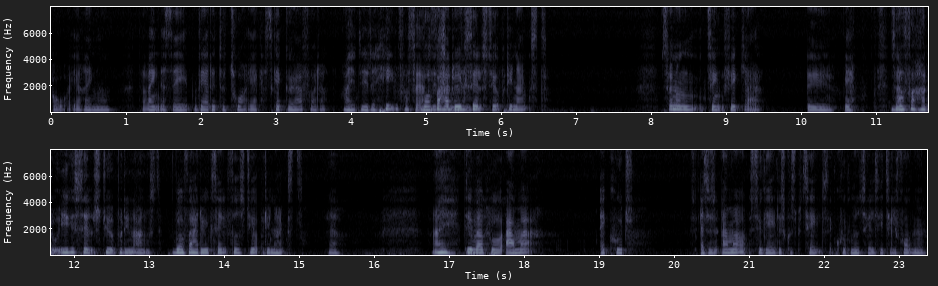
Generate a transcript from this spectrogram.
over, at jeg ringede. Der var en, der sagde, hvad er det, du tror, jeg skal gøre for dig? Nej, det er da helt forfærdeligt. Hvorfor har du ikke selv styr på din angst? Så nogle ting fik jeg... Øh, ja. Så, Hvorfor har du ikke selv styr på din angst? hvorfor har du ikke selv fået styr på din angst? Ja. Ej, det, Det var på Amager akut, altså Amager Psykiatrisk Hospitals akutmodtagelse i telefonen.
